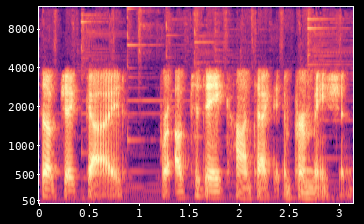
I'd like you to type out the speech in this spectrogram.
Subject Guide for up-to-date contact information.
